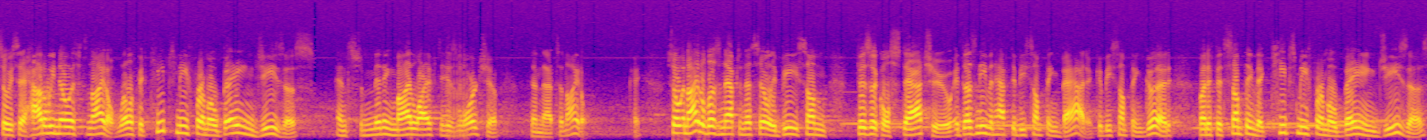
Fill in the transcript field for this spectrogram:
So we say, how do we know it's an idol? Well, if it keeps me from obeying Jesus and submitting my life to his lordship, then that's an idol. Okay? So an idol doesn't have to necessarily be some physical statue. It doesn't even have to be something bad. It could be something good. But if it's something that keeps me from obeying Jesus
